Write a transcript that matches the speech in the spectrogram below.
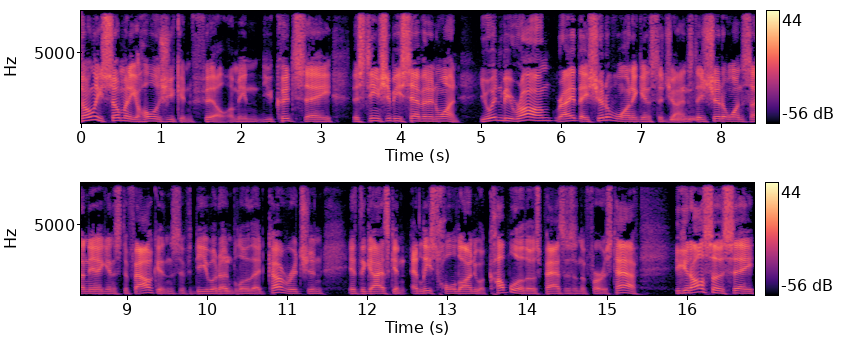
only so many holes you can fill. I mean, you could say this team should be seven and one. You wouldn't be wrong, right? They should have won against the Giants. Mm-hmm. They should have won Sunday against the Falcons if Deebo doesn't blow that coverage, and if the guys can at least hold on to a couple of those passes in the first half. You could also say,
